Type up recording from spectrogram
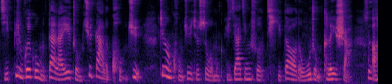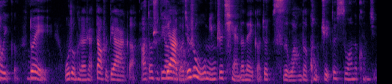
疾病会给我们带来一种巨大的恐惧。这种恐惧就是我们瑜伽经所提到的五种 klesha，最后一个对。五种可能是倒数第二个啊，倒数第二第二个就是无名之前的那个，就死亡的恐惧，对死亡的恐惧。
